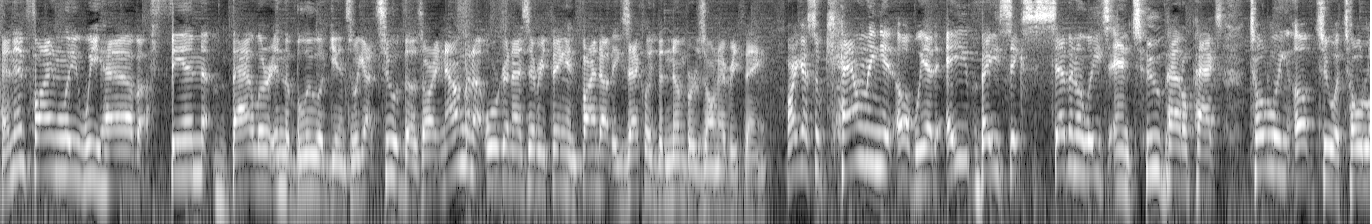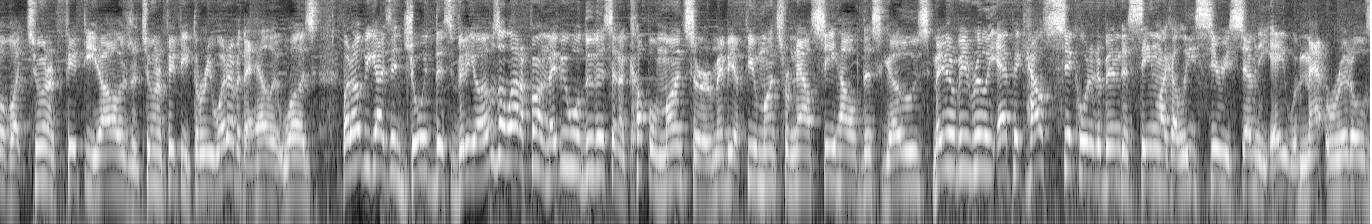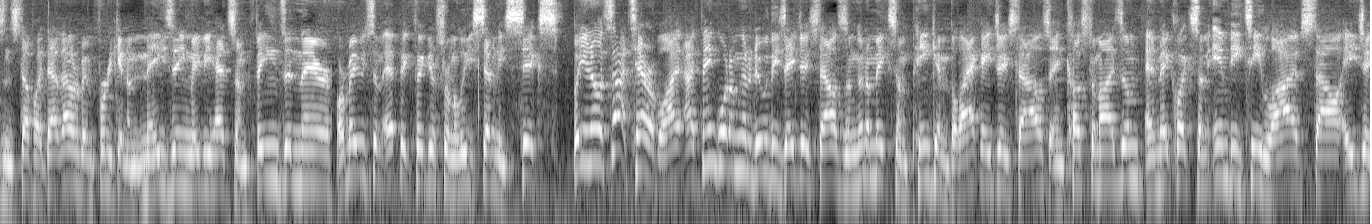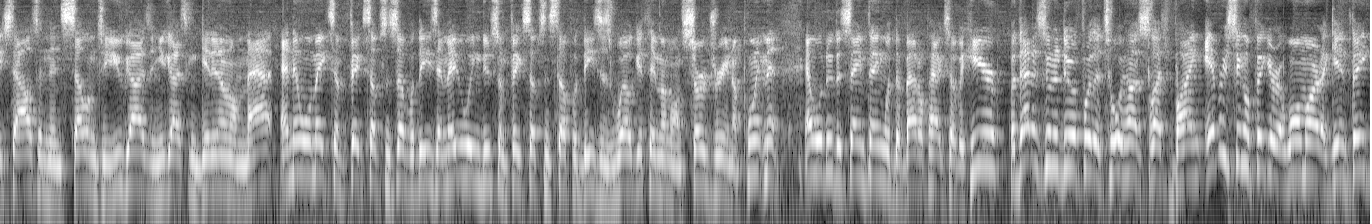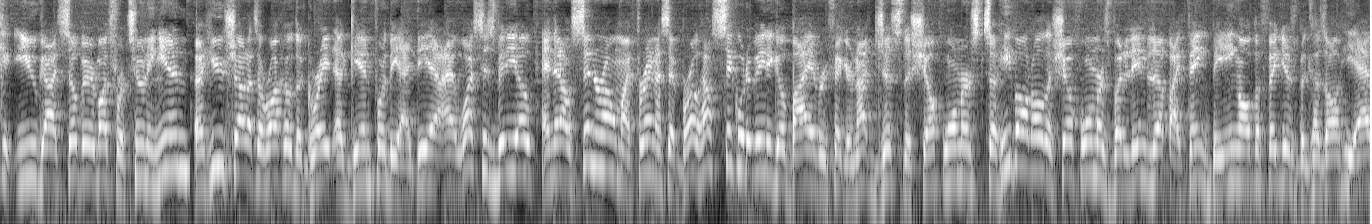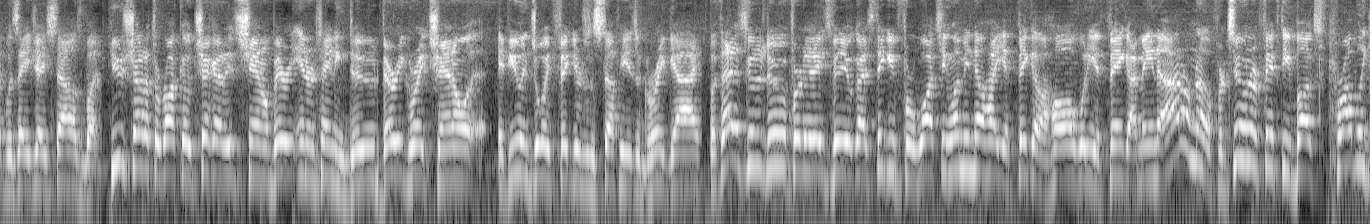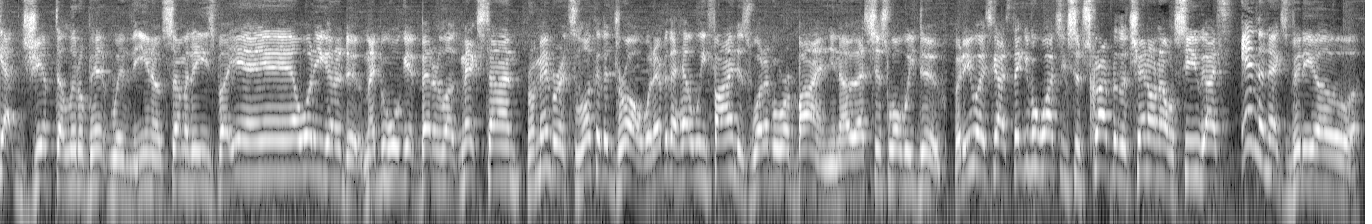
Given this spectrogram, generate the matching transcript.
And then finally, we have Finn Balor in the blue again. So we got two of those. All right, now I'm going to organize everything and find out exactly the numbers on everything. All right, guys, so counting it up, we had eight basics, seven elites, and two battle packs, totaling up to a total of like $250 or 253, whatever the hell it was. But I hope you guys enjoyed this video. It was a lot of fun. Maybe we'll do this in a couple months or maybe a few months from now, see how this goes. Maybe it'll be really epic. How sick would it have been to see like Elite Series 78 with Matt Riddles and stuff like that? That would have been freaking amazing. Maybe had some Fiends in there, or maybe some epic figures from Elite 76. But you know, it's not terrible. I, I think what I'm going to do with these AJ Styles is I'm going to make some pink and black AJ Styles and customize them and make like some MDT live style AJ Styles and then sell them to you guys and you guys can get in on that. And then we'll make some fix-ups and stuff with these and maybe we can do some fix-ups and stuff with these as well. Get them on surgery and appointment. And we'll do the same thing with the battle packs over here. But that is going to do it for the toy hunt slash buying every single figure at Walmart. Again, thank you guys so very much for tuning in. A huge shout out to Rocco the Great again for the idea. I watched this video and then I was sitting around with my friend. I said, bro, how sick would it be to go buy every figure, not just the shelf warmers? So he bought all the shelf warmers, but it ended up, I think, being all the figures because all he had was AJ Styles. But huge shout out to Rocco. Check out his channel. Very entertaining dude. Very great channel. If you enjoy figures and stuff, he is a great guy. But that is going to do it for today's video, guys. Thank you for watching. Let me know how you think of the haul. What do you think? I mean, I don't know. For 250 bucks, probably got gypped a little bit with, you know, some of these. But yeah, yeah, yeah what are you going to do? Maybe we'll get better luck next time. Remember, it's luck of the draw. Whatever the hell we find is whatever we're buying. You know, that's just what we do. But anyways, guys, thank you for watching. Subscribe to the channel, and I will see you guys in the next video.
